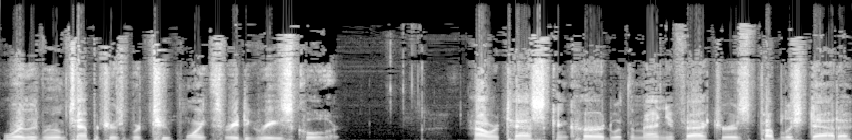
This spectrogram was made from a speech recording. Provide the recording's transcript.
where the room temperatures were 2.3 degrees cooler. Our tests concurred with the manufacturer's published data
